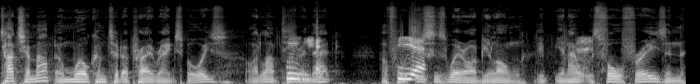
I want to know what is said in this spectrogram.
Touch 'em up and welcome to the pro ranks, boys. I loved hearing Yeah. that. I thought Yeah. this is where I belong. It, you know, it was four threes, and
